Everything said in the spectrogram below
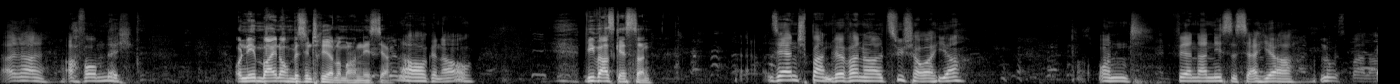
Ah, nein. Ach, warum nicht? Und nebenbei noch ein bisschen Triathlon machen nächstes Jahr. Genau, genau. Wie war es gestern? Sehr entspannt. Wir waren nur als Zuschauer hier. Und werden dann nächstes Jahr hier losballern.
